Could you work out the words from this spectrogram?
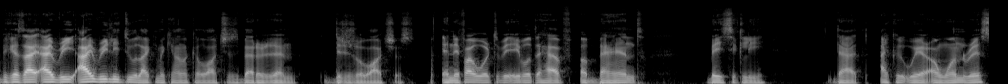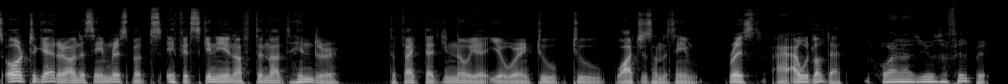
Because i i, re- I really do like mechanical watches better than digital watches. And if i were to be able to have a band basically that i could wear on one wrist or together on the same wrist but if it's skinny enough to not hinder the fact that you know you're, you're wearing two two watches on the same wrist I, I would love that Why not use a Fitbit?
